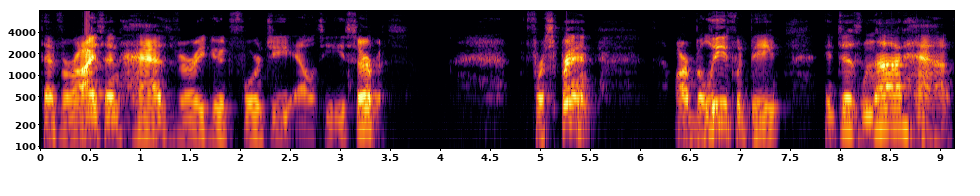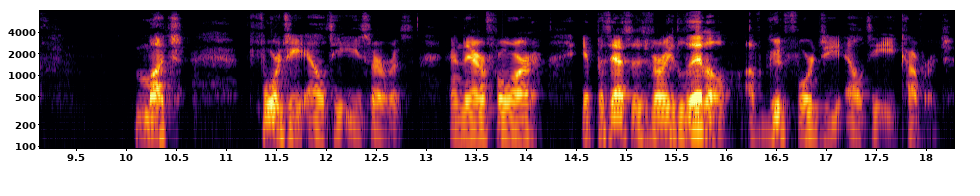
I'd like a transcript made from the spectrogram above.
that Verizon has very good 4G LTE service. For Sprint, our belief would be it does not have much 4G LTE service, and therefore it possesses very little of good 4G LTE coverage.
